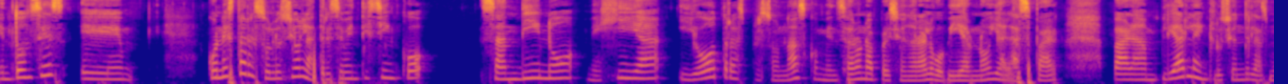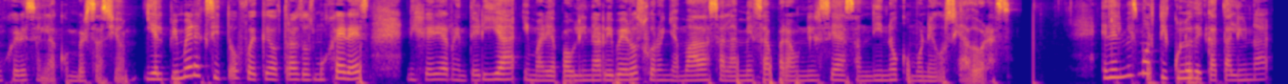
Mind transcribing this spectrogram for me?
Entonces, eh, con esta resolución, la 1325, Sandino, Mejía y otras personas comenzaron a presionar al gobierno y a las FARC para ampliar la inclusión de las mujeres en la conversación. Y el primer éxito fue que otras dos mujeres, Nigeria Rentería y María Paulina Riveros, fueron llamadas a la mesa para unirse a Sandino como negociadoras. En el mismo artículo de Catalina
